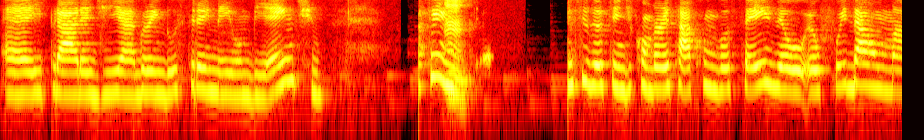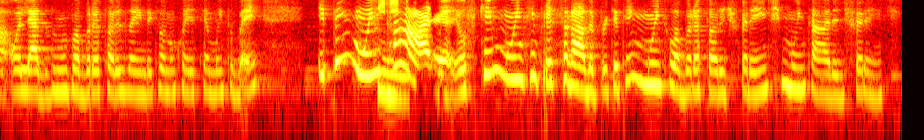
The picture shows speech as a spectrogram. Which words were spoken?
é, e para a área de agroindústria e meio ambiente, assim, hum. Antes assim de conversar com vocês, eu, eu fui dar uma olhada nos laboratórios ainda que eu não conhecia muito bem. E tem muita Sim. área. Eu fiquei muito impressionada, porque tem muito laboratório diferente, muita área diferente.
